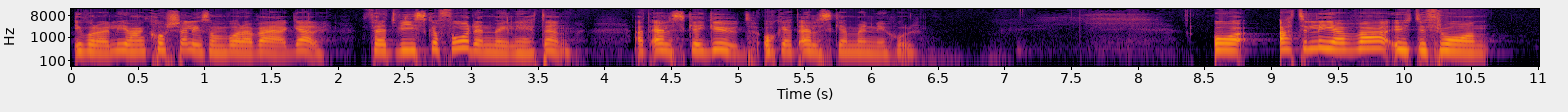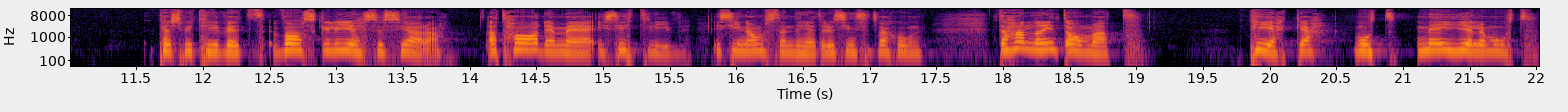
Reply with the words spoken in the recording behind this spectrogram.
i våra liv. Han korsar liksom våra vägar för att vi ska få den möjligheten att älska Gud och att älska människor. Och att leva utifrån perspektivet, vad skulle Jesus göra? Att ha det med i sitt liv, i sina omständigheter och sin situation. Det handlar inte om att peka mot mig eller mot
